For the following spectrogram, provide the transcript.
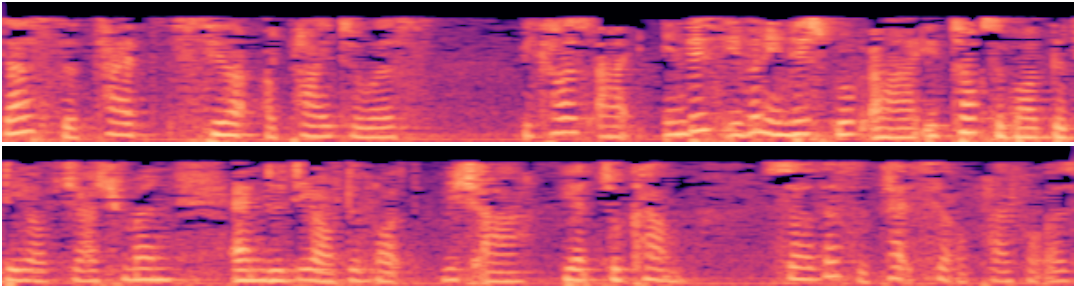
does the tithe still apply to us? Because uh, in this, even in this book, uh, it talks about the day of judgment and the day of the Lord, which are yet to come. So does the tithe still apply for us?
